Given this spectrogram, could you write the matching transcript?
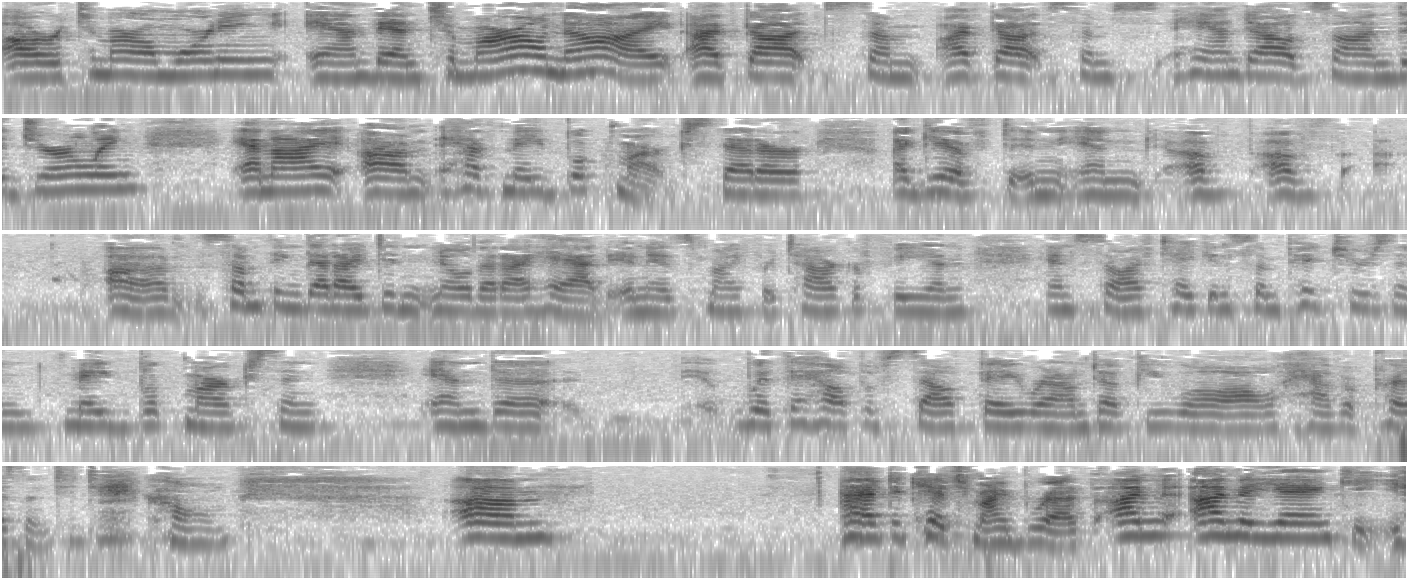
or tomorrow morning, and then tomorrow night I've got some I've got some handouts on the journaling, and I um, have made bookmarks that are a gift and, and of, of uh, something that I didn't know that I had, and it's my photography, and, and so I've taken some pictures and made bookmarks, and and uh, with the help of South Bay Roundup, you will all have a present to take home. Um, I have to catch my breath. I'm I'm a Yankee.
